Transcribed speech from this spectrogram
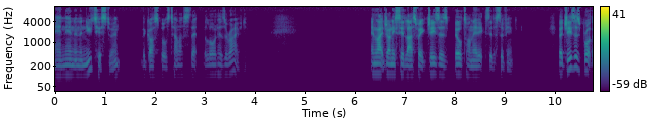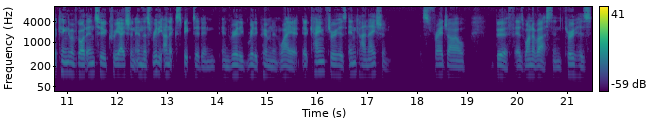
And then in the New Testament, the Gospels tell us that the Lord has arrived. And like Johnny said last week, Jesus built on that Exodus event. But Jesus brought the kingdom of God into creation in this really unexpected and, and really, really permanent way. It, it came through his incarnation, this fragile birth as one of us, and through his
